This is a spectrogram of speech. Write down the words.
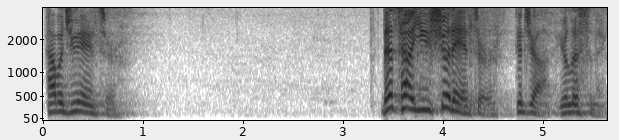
How would you answer? That's how you should answer. Good job, you're listening.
